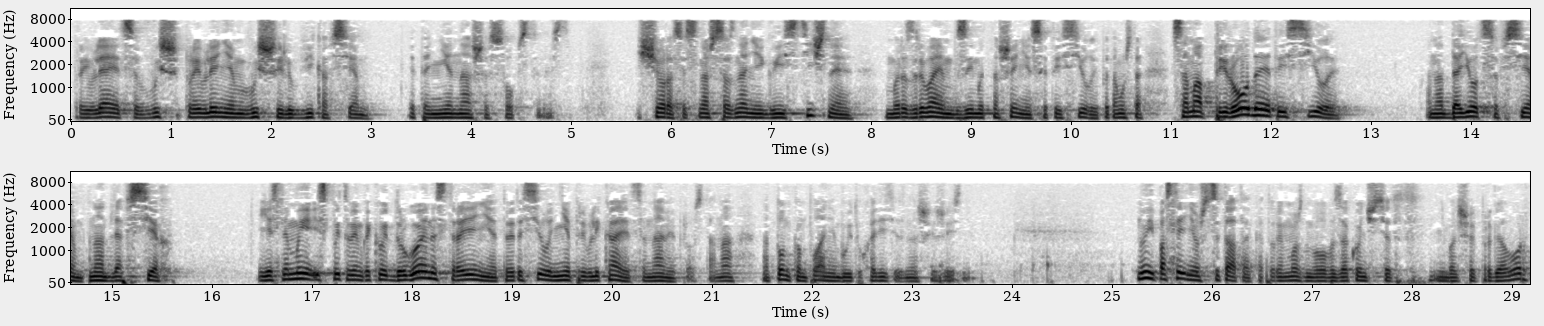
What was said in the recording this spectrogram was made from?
Проявляется выше, проявлением высшей любви ко всем. Это не наша собственность. Еще раз, если наше сознание эгоистичное, мы разрываем взаимоотношения с этой силой, потому что сама природа этой силы, она дается всем, она для всех. если мы испытываем какое-то другое настроение, то эта сила не привлекается нами просто, она на тонком плане будет уходить из нашей жизни. Ну и последняя уж цитата, которой можно было бы закончить этот небольшой проговор.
